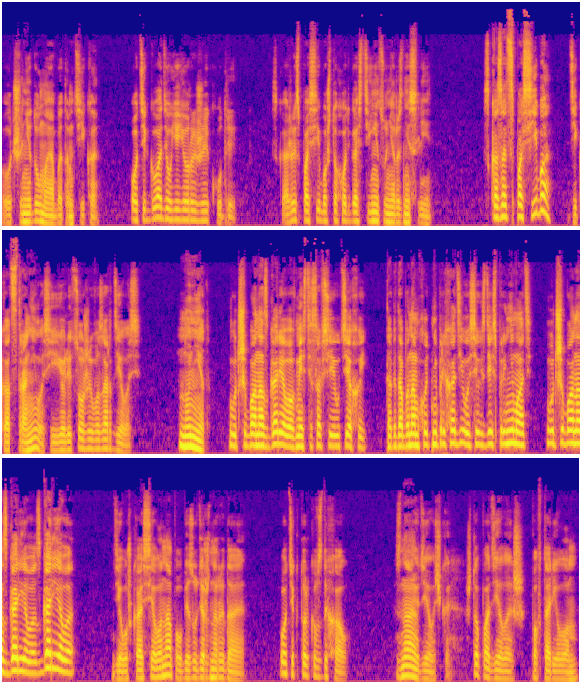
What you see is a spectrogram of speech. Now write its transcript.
«Лучше не думай об этом, Тика». Отик гладил ее рыжие кудри. «Скажи спасибо, что хоть гостиницу не разнесли». «Сказать спасибо?» Тика отстранилась, ее лицо живо зарделось. «Ну нет, лучше бы она сгорела вместе со всей утехой. Тогда бы нам хоть не приходилось их здесь принимать. Лучше бы она сгорела, сгорела!» Девушка осела на пол, безудержно рыдая. Отик только вздыхал. «Знаю, девочка, что поделаешь», — повторил он.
